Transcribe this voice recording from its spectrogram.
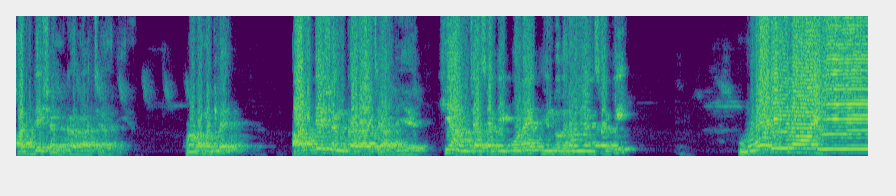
आद्य शंकराचार्य कोणाला म्हटलंय? आद्य शंकराचार्य ही आमच्यासाठी कोण आहेत? हिंदू धर्मियांसाठी वडील आहेत.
